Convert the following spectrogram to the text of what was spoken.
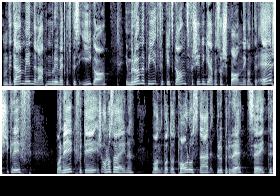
Und in dem Sinne leben wir, ich auf das eingehen. Im Römerbrief gibt es ganz verschiedene eben so Spannungen. Und der erste Griff, den ich für dich, ist auch noch so einer, wo, wo der Paulus darüber redet, sagt er,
